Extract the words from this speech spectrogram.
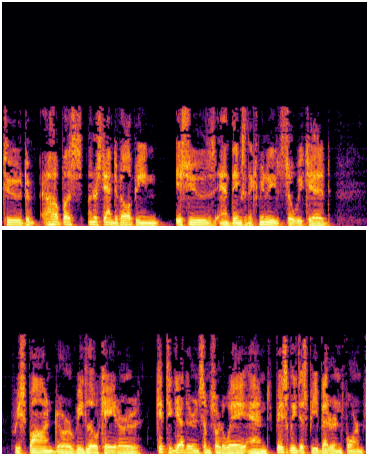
to help us understand developing issues and things in the community so we could respond or relocate or get together in some sort of way and basically just be better informed.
